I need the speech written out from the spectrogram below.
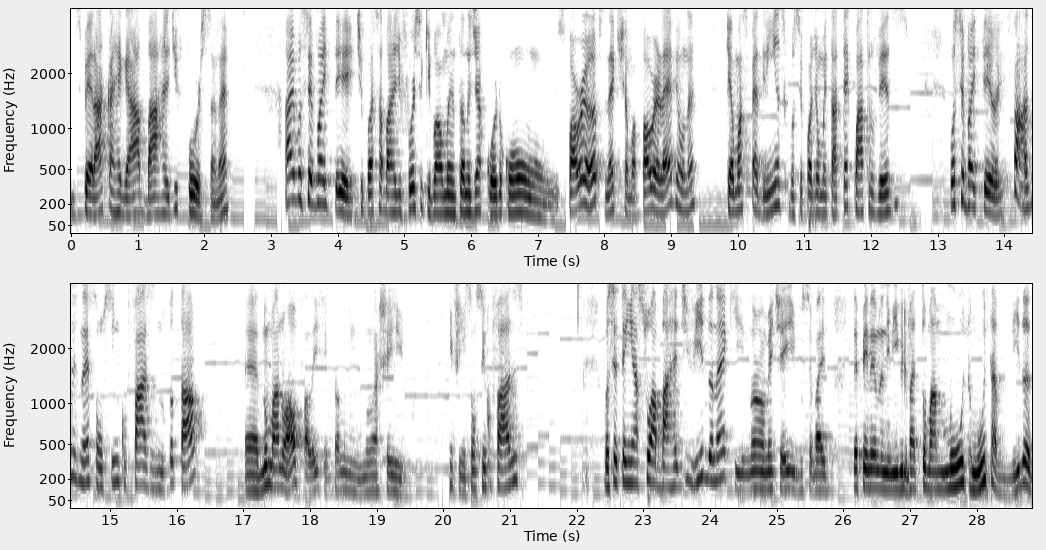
esperar carregar a barra de força, né? Aí você vai ter, tipo, essa barra de força que vai aumentando de acordo com os power-ups, né? Que chama Power Level, né? Que é umas pedrinhas que você pode aumentar até quatro vezes. Você vai ter fases, né? São cinco fases no total. É, no manual falei isso, então não, não achei. Enfim, são cinco fases. Você tem a sua barra de vida, né? Que normalmente aí você vai, dependendo do inimigo, ele vai tomar muito, muita vida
